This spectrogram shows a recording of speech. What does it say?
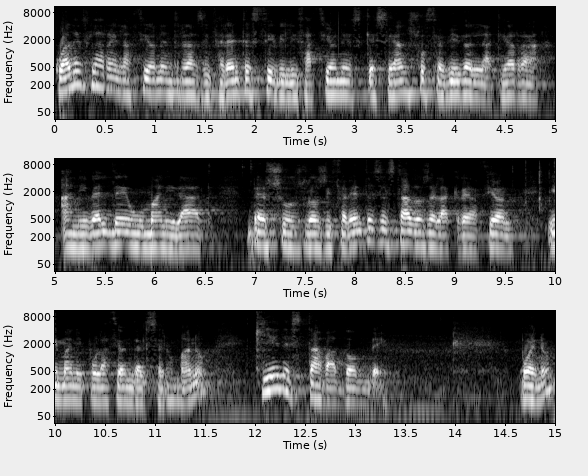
¿Cuál es la relación entre las diferentes civilizaciones que se han sucedido en la Tierra a nivel de humanidad versus los diferentes estados de la creación y manipulación del ser humano? ¿Quién estaba dónde? Bueno,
